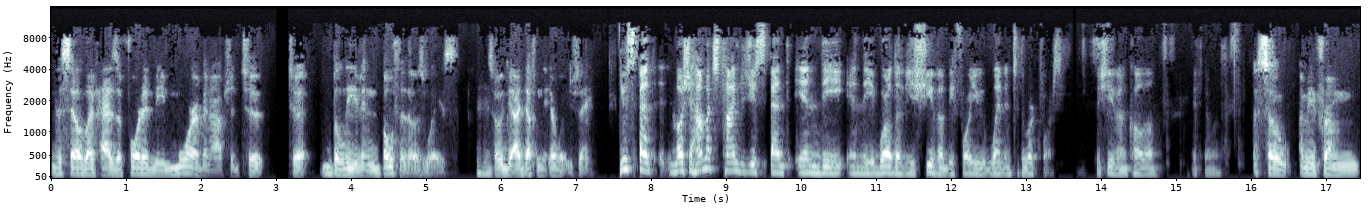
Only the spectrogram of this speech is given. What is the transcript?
the sales life has afforded me more of an option to to believe in both of those ways. Mm-hmm. So yeah, I definitely hear what you're saying. You spent Moshe. How much time did you spend in the in the world of yeshiva before you went into the workforce? Yeshiva and kollel, if there was. So I mean, from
